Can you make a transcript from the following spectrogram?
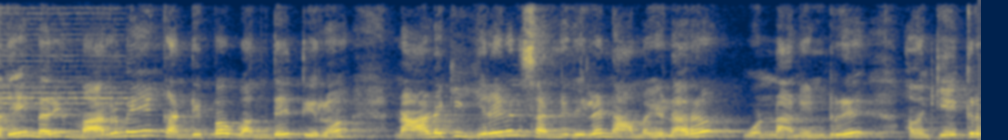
அதே மாதிரி மறுமையும் கண்டிப்பாக வந்தே தீரும். நாளைக்கு இறைவன் சந்நிதியில் நாம் எல்லாரும் ஒன்றா நின்று அவன் கேட்குற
